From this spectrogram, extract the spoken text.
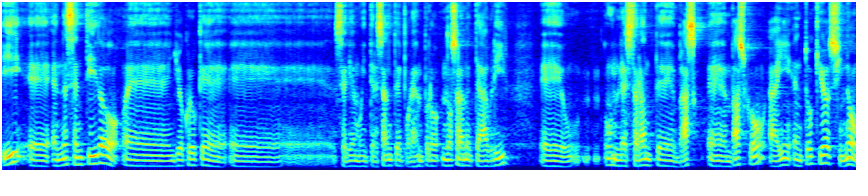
Y eh, en ese sentido, eh, yo creo que eh, sería muy interesante, por ejemplo, no solamente abrir un, restaurante vasco ahí en Tokio, sino,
